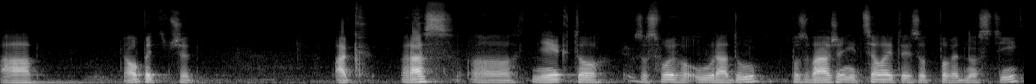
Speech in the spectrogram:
A, a opäť, že ak raz uh, niekto zo svojho úradu po zvážení celej tej zodpovednosti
